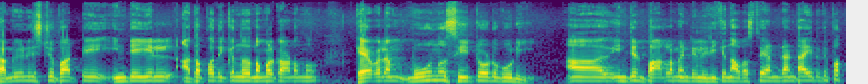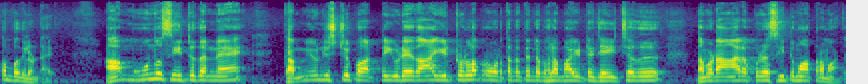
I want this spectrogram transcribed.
കമ്മ്യൂണിസ്റ്റ് പാർട്ടി ഇന്ത്യയിൽ അധപ്പതിക്കുന്നത് നമ്മൾ കാണുന്നു. കേവലം മൂന്ന് സീറ്റോടുകൂടി കൂടി ഇന്ത്യൻ പാർലമെന്റിൽ ഇരിക്കുന്ന അവസ്ഥയാണ് രണ്ടായിരത്തി പത്തൊമ്പതിലുണ്ടായത്. ആ മൂന്ന് സീറ്റ് തന്നെ കമ്മ്യൂണിസ്റ്റ് പാർട്ടിയുടേതായിട്ടുള്ള പ്രവർത്തനത്തിന്റെ ഫലമായിട്ട് ജയിച്ചത് നമ്മുടെ ആലപ്പുഴ സീറ്റ് മാത്രമാണ്.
